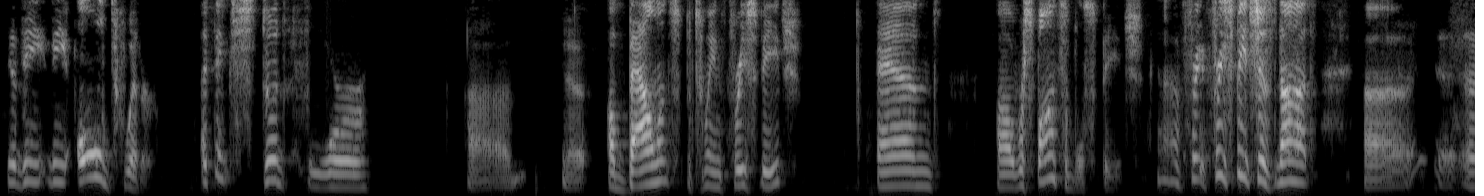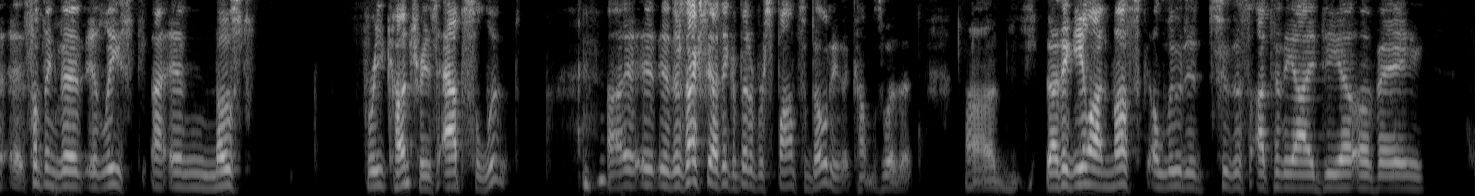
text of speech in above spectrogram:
You know, the the old Twitter, I think, stood for uh, you know a balance between free speech and uh, responsible speech. Uh, free, free speech is not uh, uh, uh something that, at least uh, in most free countries, absolute. Mm-hmm. It, it, there's actually, I think, a bit of responsibility that comes with it. I think Elon Musk alluded to this to the idea of a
